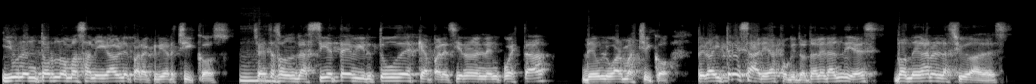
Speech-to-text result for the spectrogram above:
y un entorno más amigable para criar chicos. estas son las siete virtudes que aparecieron en la encuesta de un lugar más chico. Pero hay tres áreas, porque en total eran diez, donde ganan las ciudades.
